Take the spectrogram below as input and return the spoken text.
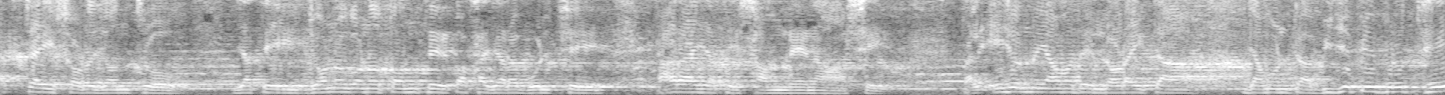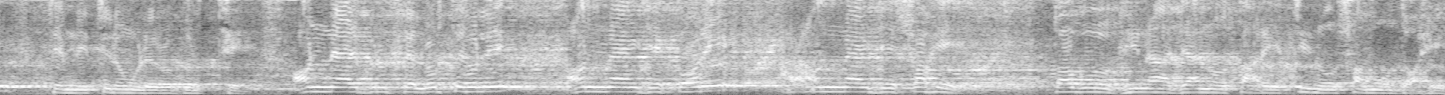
একটাই ষড়যন্ত্র, যাতে এই জনগণতন্ত্রের কথা যারা বলছে, তারা যাতে সামনে না আসে। তাহলে এই জন্যই আমাদের লড়াইটা যেমনটা বিজেপির বিরুদ্ধে, তেমনি তৃণমূলেরও বিরুদ্ধে। অন্যায়ের বিরুদ্ধে লড়তে হলে, অন্যায় যে করে অন্যায় যে সহে, তব ঘৃণা যেন তারে তৃণ সম দহে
